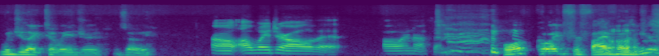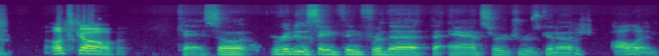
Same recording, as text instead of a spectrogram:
would you like to wager, Zoe? I'll, I'll wager all of it, all or nothing. Both going for 500. Let's go. Okay, so we're gonna do the same thing for the the answer. Drew's gonna Push all in.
